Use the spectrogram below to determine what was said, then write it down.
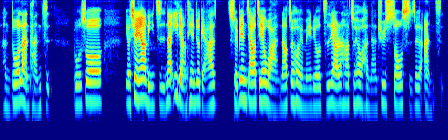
很多烂摊子，比如说有些人要离职，那一两天就给他随便交接完，然后最后也没留资料，让他最后很难去收拾这个案子。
